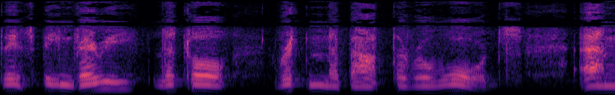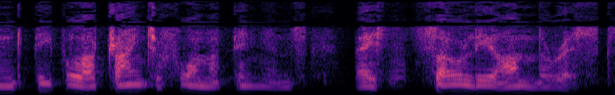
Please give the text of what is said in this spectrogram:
There's been very little written about the rewards and people are trying to form opinions based solely on the risks.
